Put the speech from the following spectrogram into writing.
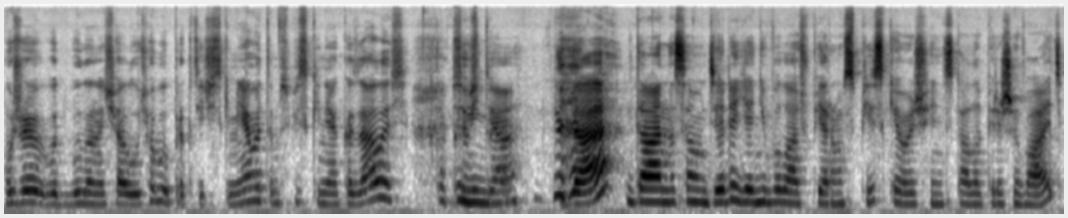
уже вот было начало учебы практически. Меня в этом списке не оказалось. Как Всё, и что- меня. Да? Да, на самом деле я не была в первом списке, очень стала переживать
